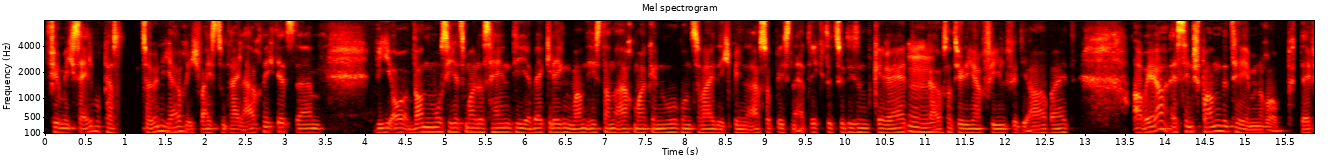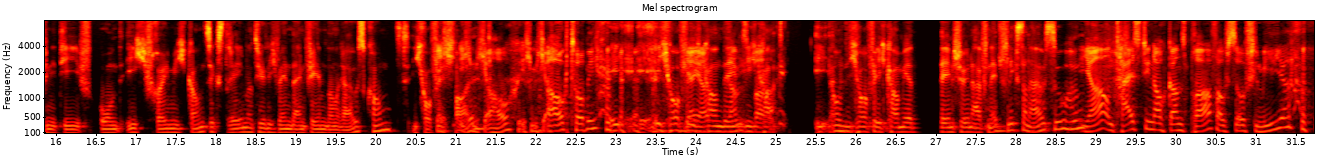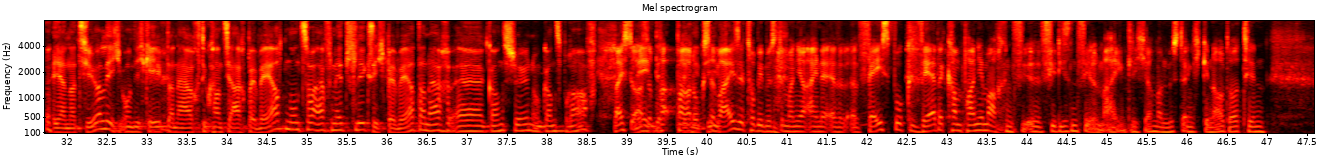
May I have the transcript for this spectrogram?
für mich selber persönlich persönlich auch. Ich weiß zum Teil auch nicht jetzt, ähm, wie, oh, wann muss ich jetzt mal das Handy weglegen, wann ist dann auch mal genug und so weiter. Ich bin auch so ein bisschen addicted zu diesem Gerät. Mhm. Brauchst natürlich auch viel für die Arbeit. Aber ja, es sind spannende Themen, Rob, definitiv. Und ich freue mich ganz extrem natürlich, wenn dein Film dann rauskommt. Ich hoffe, ich, bald. Ich mich auch. Ich mich auch, Tobi. ich, ich hoffe, ja, ja, ich kann den, ich kann, und ich hoffe, ich kann mir den schön auf Netflix dann aussuchen. Ja, und teilst du ihn auch ganz brav auf Social Media? ja, natürlich. Und ich gebe dann auch, du kannst ja auch bewerten und so auf Netflix. Ich bewerte dann auch äh, ganz schön und ganz brav. Weißt du, nee, also pa paradoxerweise, Tobi, müsste man ja eine äh, Facebook-Werbekampagne machen für, für diesen Film eigentlich. Ja, man müsste eigentlich genau dorthin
